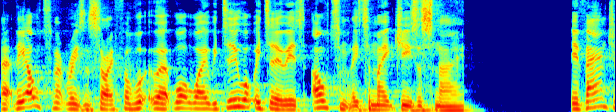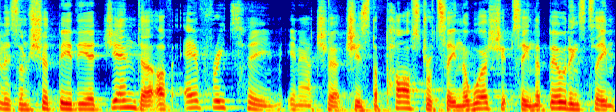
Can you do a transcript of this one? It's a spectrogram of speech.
Uh, the ultimate reason, sorry, for w- uh, what way we do what we do is ultimately to make Jesus known. Evangelism should be the agenda of every team in our churches the pastoral team, the worship team, the buildings team,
